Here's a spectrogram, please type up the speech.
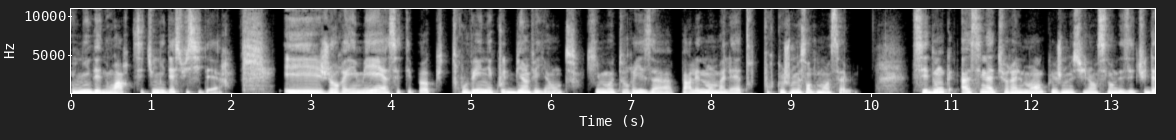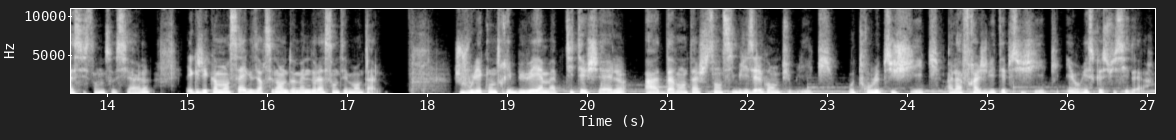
Une idée noire, c'est une idée suicidaire. Et j'aurais aimé, à cette époque, trouver une écoute bienveillante qui m'autorise à parler de mon mal-être pour que je me sente moins seule. C'est donc assez naturellement que je me suis lancée dans des études d'assistante sociale et que j'ai commencé à exercer dans le domaine de la santé mentale. Je voulais contribuer à ma petite échelle à davantage sensibiliser le grand public aux troubles psychiques, à la fragilité psychique et aux risques suicidaires.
